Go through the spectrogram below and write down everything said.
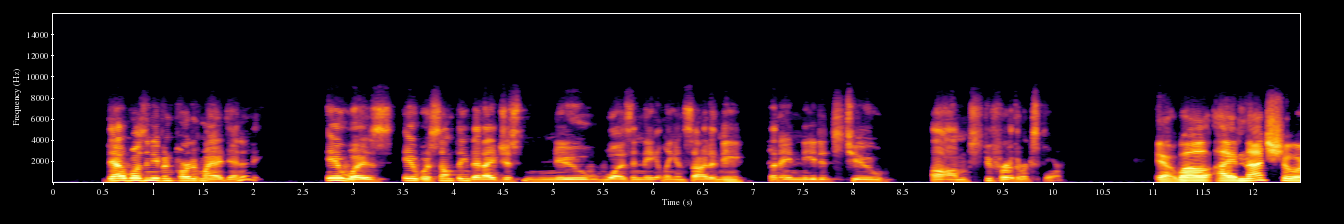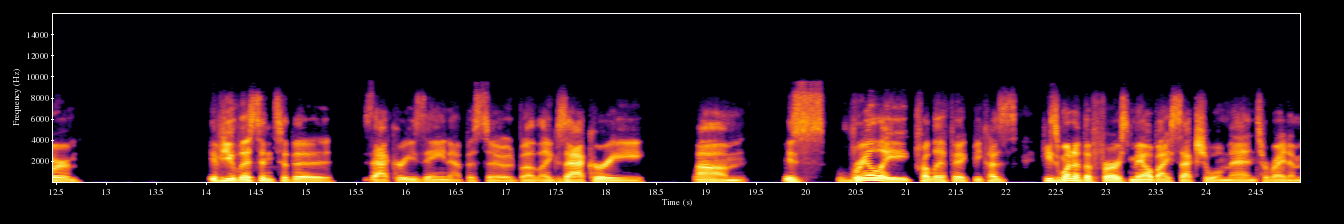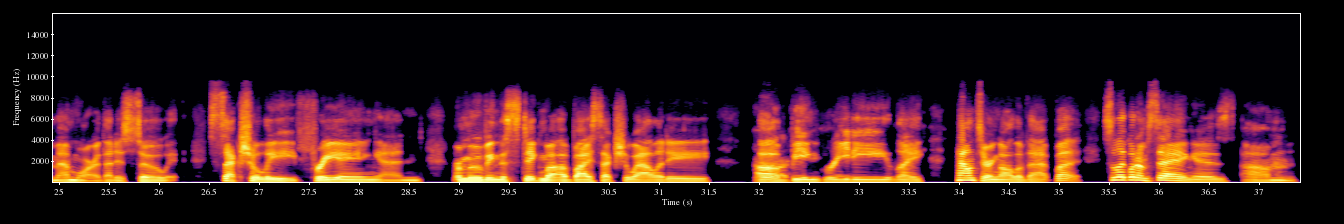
that wasn't even part of my identity. It was it was something that I just knew was innately inside of me mm. that I needed to um to further explore. Yeah, well, I'm not sure if you listen to the Zachary Zane episode, but like Zachary um is really prolific because he's one of the first male bisexual men to write a memoir that is so sexually freeing and removing the stigma of bisexuality uh being greedy like countering all of that. But so like what i'm saying is um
